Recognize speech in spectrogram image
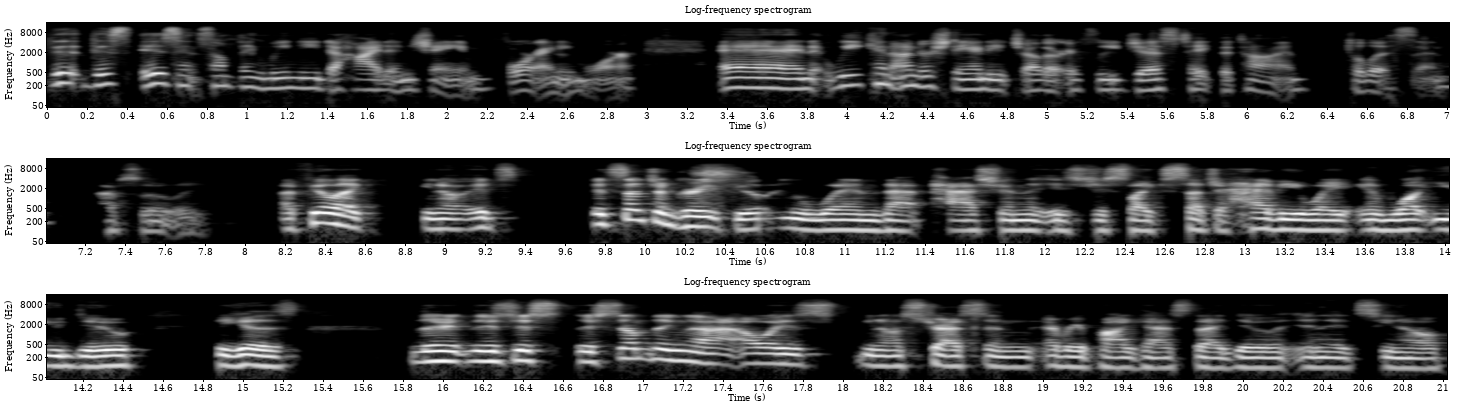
th- this isn't something we need to hide in shame for anymore and we can understand each other if we just take the time to listen absolutely i feel like you know it's it's such a great feeling when that passion is just like such a heavy weight in what you do because there, there's just there's something that I always you know stress in every podcast that I do, and it's you know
